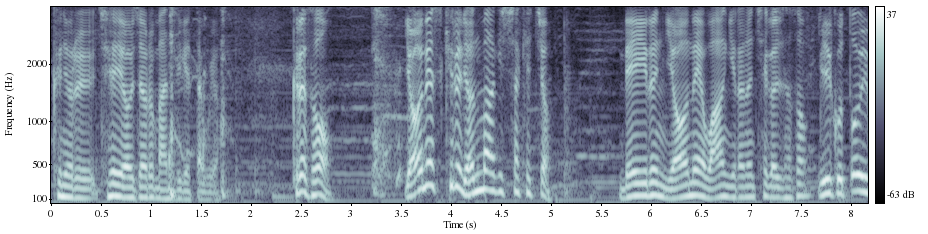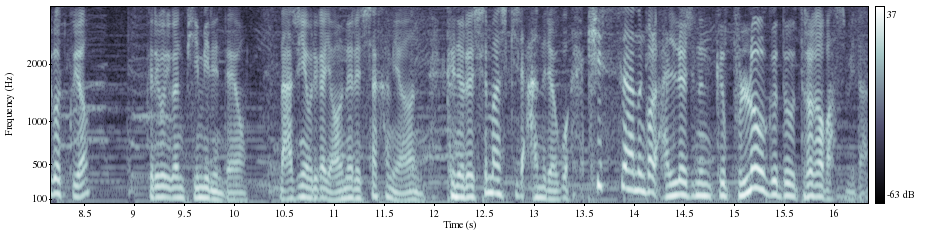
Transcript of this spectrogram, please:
그녀를 제 여자로 만들겠다고요. 그래서 연애 스킬을 연마하기 시작했죠. 내일은 연애 왕이라는 책을 사서 읽고 또 읽었고요. 그리고 이건 비밀인데요. 나중에 우리가 연애를 시작하면 그녀를 실망시키지 않으려고 키스하는 걸 알려주는 그 블로그도 들어가 봤습니다.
